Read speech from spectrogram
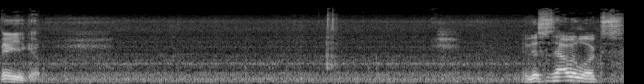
There you go. And this is how it looks.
